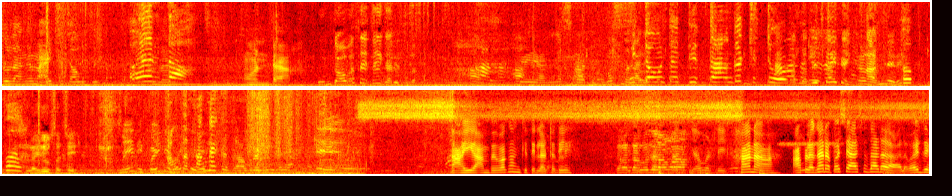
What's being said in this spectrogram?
तुला नाही माहिती जाऊ दे. म्हणता उंटावर बसायचंय का रे तुला उलटं उलटं ते टांगच तोडली. काही काही खेळ आणले रे? पप्पा. लय दिवसाचे. नाही नाही पहिले चांगलाय का गावरानी? आई आंबे बघा ना किती लटकले. हा ना आपल्या घरापाशी असं झाड आलं पाहिजे.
